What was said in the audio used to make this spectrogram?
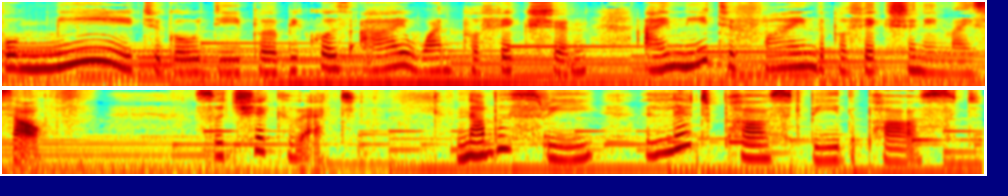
for me to go deeper because I want perfection. I need to find the perfection in myself. So check that. Number three, let past be the past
